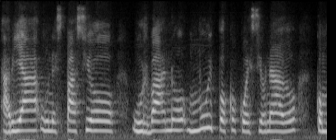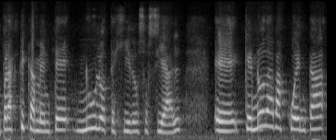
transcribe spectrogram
Había un espacio urbano muy poco cohesionado, con prácticamente nulo tejido social, eh, que no daba cuenta,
